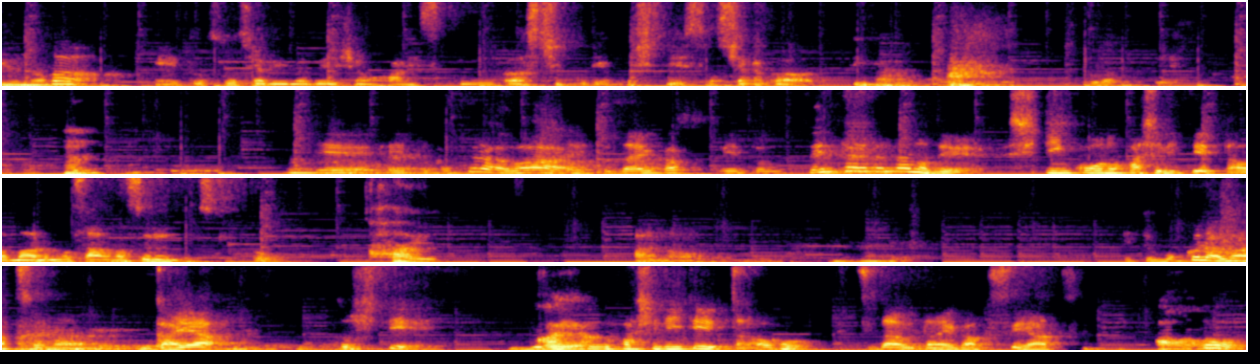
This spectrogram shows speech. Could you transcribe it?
いうのが、えー、とソーシャルイノベーションハイスクール合宿略してソシャガーっていうプランで、うんで、えー、と僕らは、えー、と大学、えー、と全体のなので進行のファシリテーターは丸野さんがするんですけど、はい。あのえっと、僕らはそのガヤとしてグループファシリテーターを手伝う大学生集めあと、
